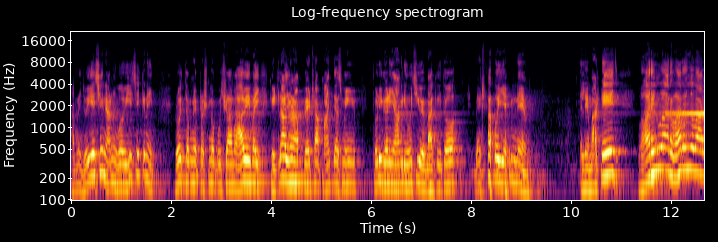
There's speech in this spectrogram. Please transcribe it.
આપણે જોઈએ છીએ ને, અનુભવીએ છીએ કે નહીં? રોજ તમને પ્રશ્નો પૂછવામાં આવે ભાઈ, કેટલા જણા બેઠા પાંચ દસ મિનિટ? થોડી ઘણી આંગળી ઊંચી હોય, બાકી તો બેઠા હોય એમને એમ. એટલે માટે જ વારંવાર વારંવાર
